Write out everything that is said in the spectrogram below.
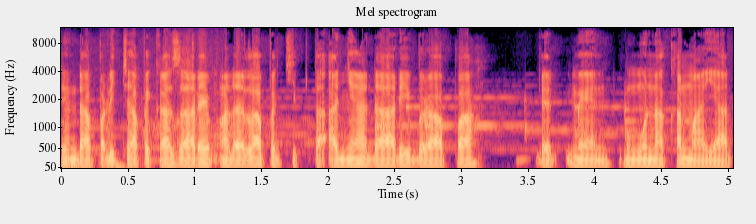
yang dapat dicapai Kazarem adalah penciptaannya dari beberapa Deadman menggunakan mayat.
